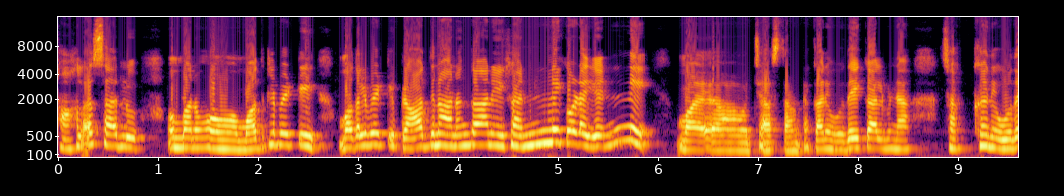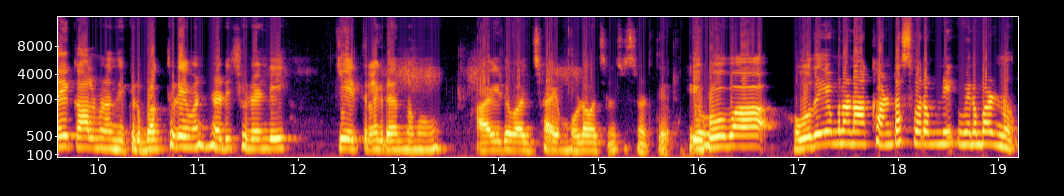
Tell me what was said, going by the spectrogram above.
చాలాసార్లు మనము మొదలుపెట్టి మొదలుపెట్టి ప్రార్థన అనగానే అన్నీ కూడా ఎన్ని చేస్తూ ఉంటాం. కానీ ఉదయకాలమిన చక్కని ఉదయకాలమిన ఇక్కడ భక్తుడు ఏమంటున్నాడు చూడండి కీర్తన గ్రంథము ఐదవ అధ్యాయం మూడవ వచనం చూసినట్టే యహోవా ఉదయమున నా కంఠస్వరం నీకు వినబడను.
